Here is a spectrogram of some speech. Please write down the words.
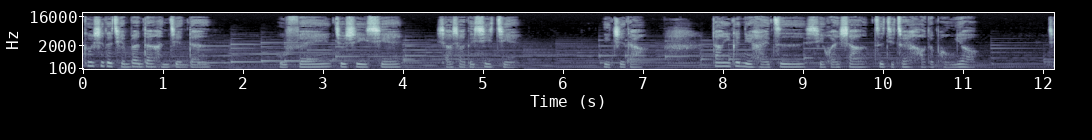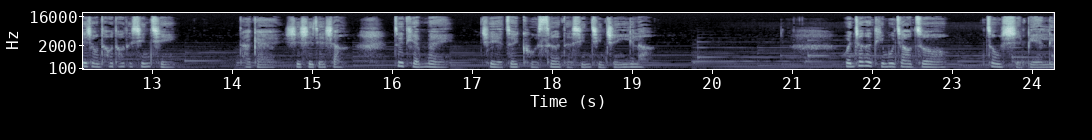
故事的前半段很简单。无非就是一些小小的细节。你知道，当一个女孩子喜欢上自己最好的朋友，这种偷偷的心情，大概是世界上最甜美却也最苦涩的心情之一了。文章的题目叫做《纵使别离》。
